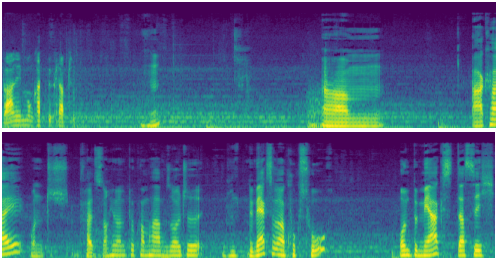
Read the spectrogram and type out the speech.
Wahrnehmung hat geklappt. Mhm. Ähm, Akai, und falls noch jemand bekommen haben sollte, du bemerkst aber mal, guckst hoch und bemerkst, dass sich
